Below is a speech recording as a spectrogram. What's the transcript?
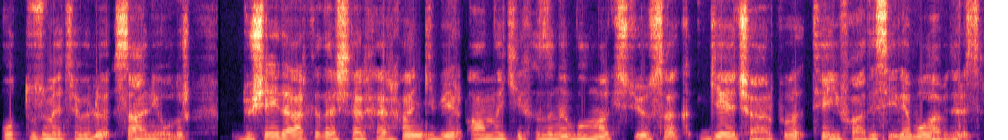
30 metre bölü saniye olur. Düşeyde arkadaşlar herhangi bir andaki hızını bulmak istiyorsak g çarpı t ifadesiyle bulabiliriz.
